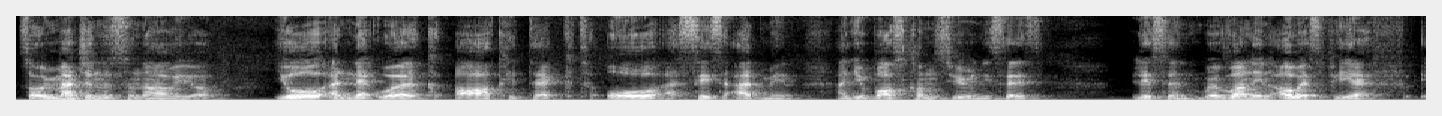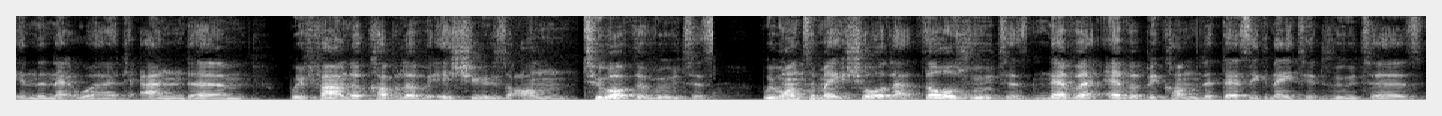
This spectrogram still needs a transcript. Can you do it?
So imagine the scenario. You're a network architect or a sysadmin and your boss comes to you and he says, listen, we're running OSPF in the network and um, we found a couple of issues on two of the routers. We want to make sure that those routers never ever become the designated routers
